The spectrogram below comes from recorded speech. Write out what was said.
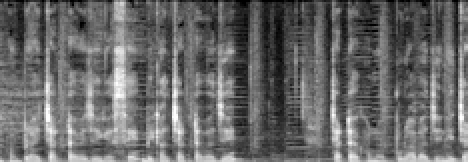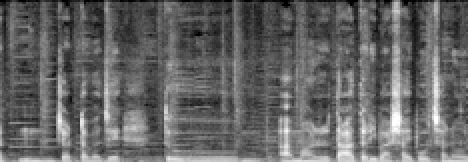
এখন প্রায় চারটা বেজে গেছে, বিকাল চারটা বাজে। চারটা এখনও পুরা বাজেনি, চার চারটা বাজে। তো আমার তাড়াতাড়ি বাসায় পৌঁছানোর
